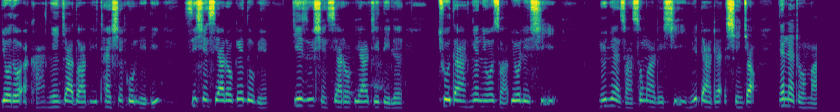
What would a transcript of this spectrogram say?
ပြောသောအခါငြိမ်ကြသွားပြီးထိုင်ရှင်းကိုလေသည်စီရှင်ဆရာတော်ကဲ့သို့ပင်ကျေးဇူးရှင်ဆရာတော်ဘုရားကြီးသည်လည်းချိုးသားညံ့ညောစွာပြောလေရှိ၏နုညံ့စွာဆုံးမလေးရှိ၏မေတ္တာတဲ့အရှင်ကြောင့်မျက်နှာတော်မှာ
